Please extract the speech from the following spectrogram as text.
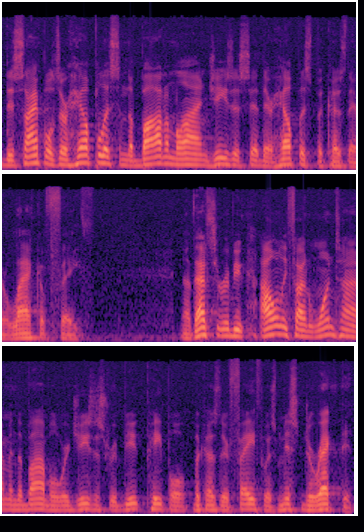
Disciples are helpless, and the bottom line, Jesus said they're helpless because their lack of faith. Now, that's a rebuke. I only find one time in the Bible where Jesus rebuked people because their faith was misdirected.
